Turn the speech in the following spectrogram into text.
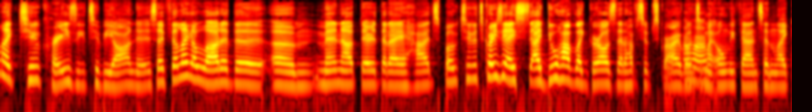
like too crazy to be honest. I feel like a lot of the um men out there that I had spoke to it's crazy. I, I do have like girls that have subscribed Uh-huh. onto my OnlyFans and like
